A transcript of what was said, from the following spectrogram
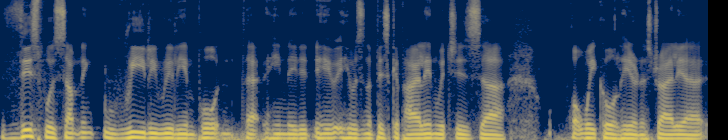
this was something really, really important that he needed. He, he was an Episcopalian, which is uh, what we call here in Australia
